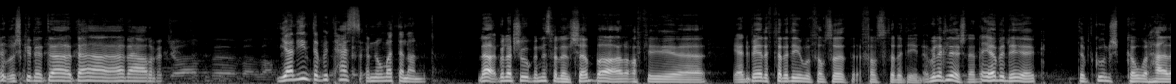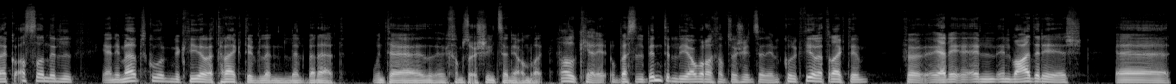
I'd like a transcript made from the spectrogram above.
المشكلة تا تا أنا أعرف. الجواب يعني أنت بتحس إنه مثلا لا أقول لك شو بالنسبة للشاب أنا آه، يعني بين ال 30 وال 35 أقول لك ليش؟ لأن قبل هيك أنت بتكونش مكون حالك واصلا ال... يعني ما بتكون كثير attractive للبنات. وانت 25 سنه عمرك okay يعني بس البنت اللي عمرها 25 سنه بتكون كثير attractive يعني ال- المعادله إيش؟ آه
